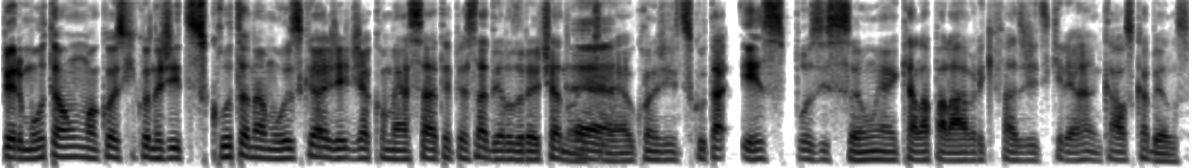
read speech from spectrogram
permuta é uma coisa que quando a gente escuta na música, a gente já começa a ter pesadelo durante a noite, é. né? Quando a gente escuta exposição, é aquela palavra que faz a gente querer arrancar os cabelos.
